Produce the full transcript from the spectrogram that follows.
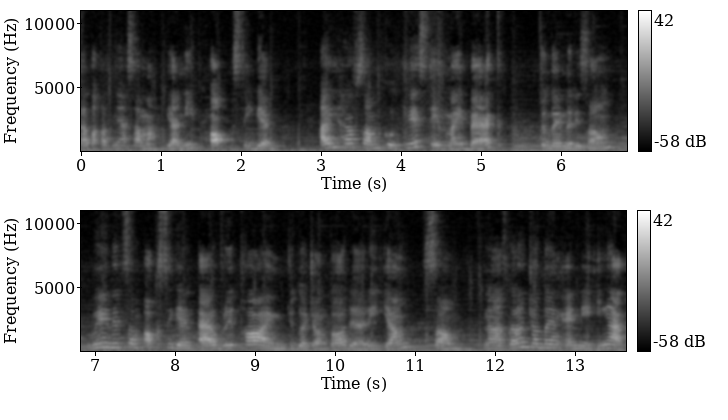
kata-katanya sama, yakni oksigen. I have some cookies in my bag. Contoh yang dari some. We need some oxygen every time. Juga contoh dari yang some. Nah, sekarang contoh yang any. Ingat,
